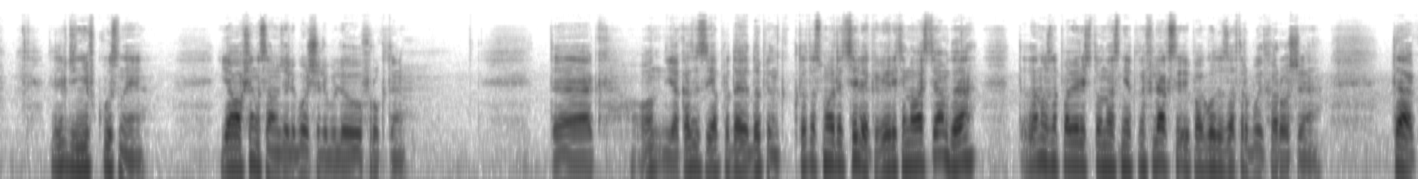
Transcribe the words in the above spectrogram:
люди невкусные. Я вообще на самом деле больше люблю фрукты. Так, он, и оказывается, я продаю допинг. Кто-то смотрит телек, верите новостям, да? Тогда нужно поверить, что у нас нет инфляции и погода завтра будет хорошая. Так,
